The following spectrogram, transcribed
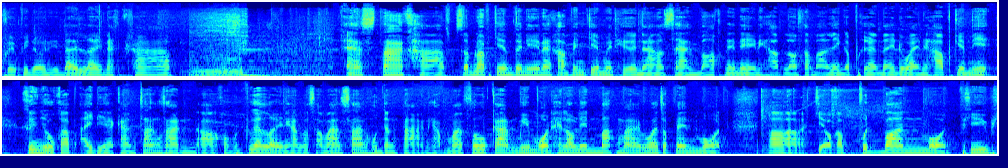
คลิปวิดีโอนี้ได้เลยนะครับ a s t a ครับสำหรับเกมตัวนี้นะครับ เป็นเกมมือถือแนวแซนด์บ็อกนั่นเองนะครับ เราสามารถเล่นกับเพื่อนได้ด้วยนะครับ เกมนี้ขึ้นอยู่กับไอเดียการสร้างสรรค์ของเพื่อนๆเลยนะครับ เราสามารถสร้างหุ่นต่างๆนะครับ มาสู้กัน มีโหมดให้เราเล่นมากมาย ไม่ว่าจะเป็นโหมดเกี่ยวกับฟุตบอล โหมด PVP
